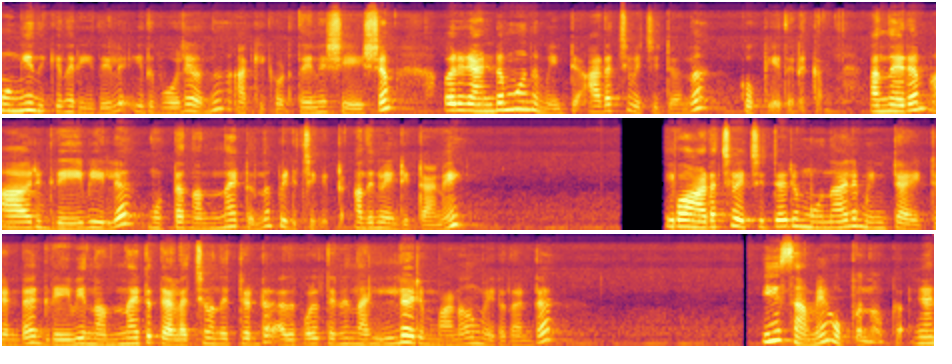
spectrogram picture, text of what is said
മുങ്ങി നിൽക്കുന്ന രീതിയിൽ ഇതുപോലെ ഒന്ന് ആക്കി കൊടുത്തതിന് ശേഷം ഒരു രണ്ട് മൂന്ന് മിനിറ്റ് അടച്ചു വെച്ചിട്ടൊന്ന് കുക്ക് ചെയ്തെടുക്കാം. അന്നേരം ആ ഒരു ഗ്രേവിയിൽ മുട്ട നന്നായിട്ടൊന്ന് പിടിച്ചു കിട്ടും. അതിന് വേണ്ടിയിട്ടാണേ. ഇപ്പോൾ അടച്ചു വെച്ചിട്ട് ഒരു മൂന്നാൽ മിനിറ്റ് ആയിട്ടുണ്ട്. ഗ്രേവി നന്നായിട്ട് തിളച്ച് വന്നിട്ടുണ്ട്. അതുപോലെ തന്നെ നല്ലൊരു മണവും വരുന്നുണ്ട്. ഈ സമയം ഉപ്പ് നോക്കുക ഞാൻ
